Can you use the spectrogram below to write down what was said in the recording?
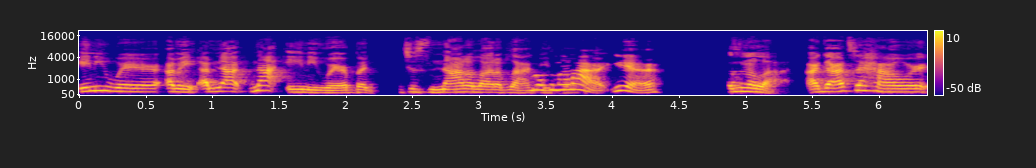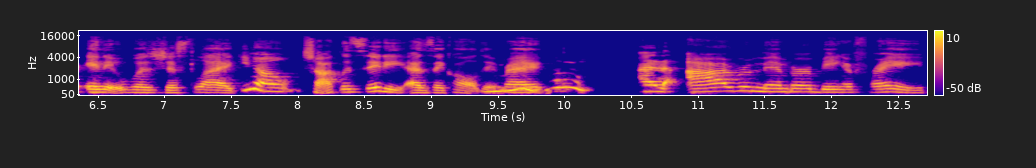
anywhere. I mean, I'm not not anywhere, but just not a lot of black wasn't people. a lot, yeah. Wasn't a lot. I got to Howard and it was just like, you know, chocolate city as they called it, right? Mm-hmm. And I remember being afraid.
